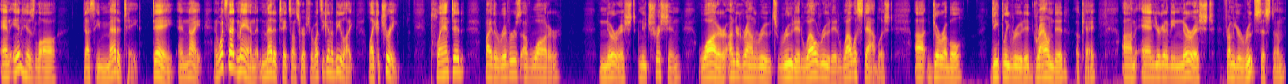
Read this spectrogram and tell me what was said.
and in his law does he meditate day and night. And what's that man that meditates on Scripture? What's he going to be like? Like a tree planted by the rivers of water, nourished, nutrition, water, underground roots, rooted, well rooted, well established, uh, durable, deeply rooted, grounded, okay? Um, and you're going to be nourished from your root system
